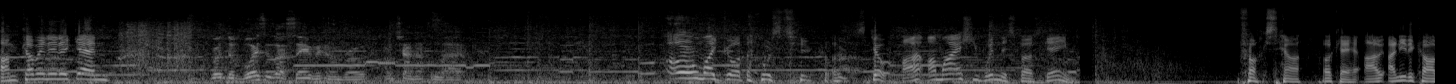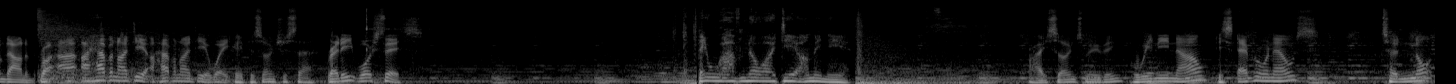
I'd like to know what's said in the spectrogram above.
I'm coming in again. Bro, the voices are saving him, bro. I'm trying not to laugh. Oh my god, that was too close. Yo, I, I might actually win this first game. Now. Okay, I, I need to calm down a bit. Right, I, I have an idea. I have an idea. Wait. Okay, the zone's just there. Ready? Watch this. They will have no idea I'm in here. Right, zone's moving. What we need now is everyone else to not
